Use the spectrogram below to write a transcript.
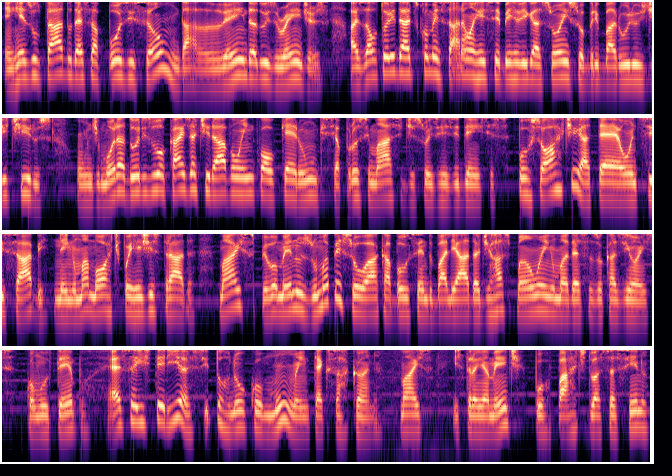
Em resultado dessa posição da lenda dos Rangers, as autoridades começaram a receber ligações sobre barulhos de tiros, onde moradores locais atiravam em qualquer um que se aproximasse de suas residências. Por sorte, até onde se sabe, nenhuma morte foi registrada, mas pelo menos uma pessoa acabou sendo baleada de raspão em uma dessas ocasiões. Com o tempo, essa histeria se tornou comum em Texarkana. Mas, estranhamente, por parte do assassino,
